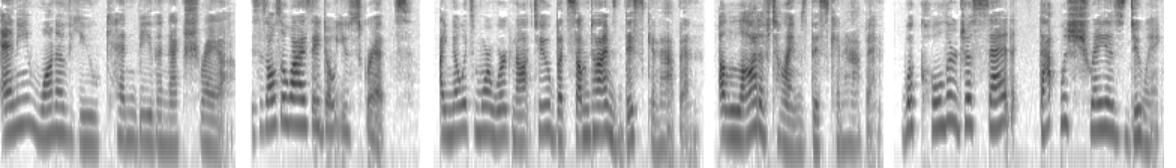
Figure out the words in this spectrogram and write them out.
Any one of you can be the next Shreya. This is also why I say don't use scripts. I know it's more work not to, but sometimes this can happen. A lot of times this can happen. What Koehler just said, that was Shreya's doing.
